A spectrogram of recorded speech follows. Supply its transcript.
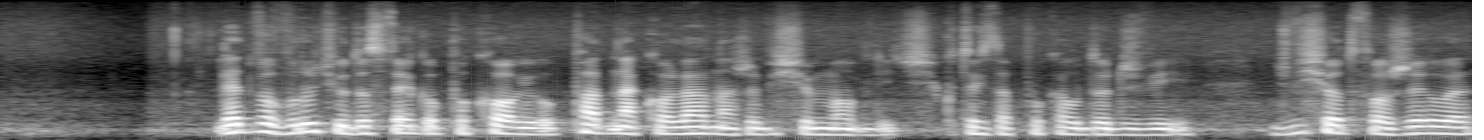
Ledwo wrócił do swojego pokoju, padł na kolana, żeby się modlić. Ktoś zapukał do drzwi. Drzwi się otworzyły,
